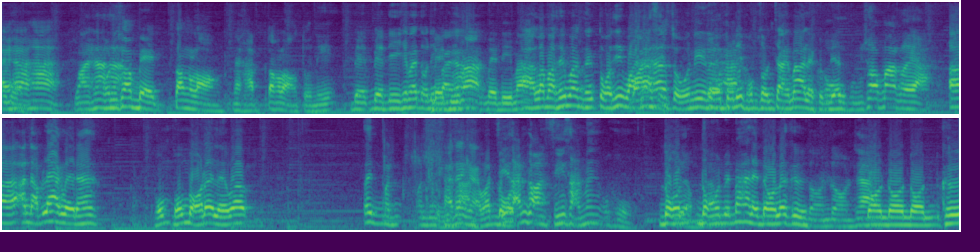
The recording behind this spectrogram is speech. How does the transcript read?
Y55 Y55 คนที่ชอบเบสต้องลองนะครับต้องลองตัวนี้เบสเบสดีใช่ไหมตัวนี้เบสดี Y55 มากเบสดีมากอะเรามาถึงวันถึงตัวที่ Y50 Y50 นี่เลยออตัวนี้ฮะผมสนใจมากเลยคุณโอ้เบียนผมชอบมากเลยอะอ่าอันดับแรกเลยนะ ผมผมบอกได้เลยว่าเอ้ยมันมันดีไซน์ได้ไงว่าโดสีนสันก่อนสีสันแม่งโอ้โหโดนโดนเป็นบ้าเลยโดนแล้วคือโดนโดนใช่โดนโดนโดนคือ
